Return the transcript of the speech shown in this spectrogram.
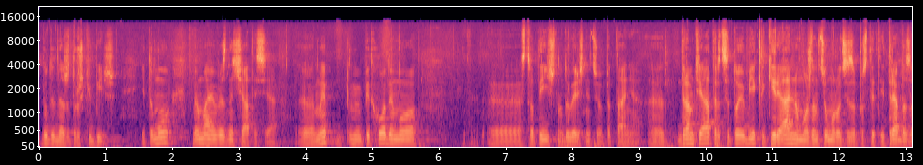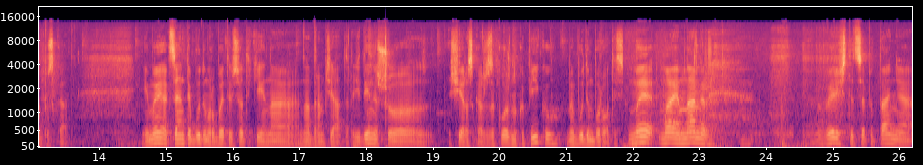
буде навіть трошки більше. І тому ми маємо визначатися. Е, Ми підходимо е, стратегічно до вирішення цього питання. Е, Драмтеатр це той об'єкт, який реально можна в цьому році запустити, і треба запускати. І ми акценти будемо робити все-таки на, на драмтеатр. Єдине, що ще раз кажу, за кожну копійку ми будемо боротися. Ми маємо намір вирішити це питання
